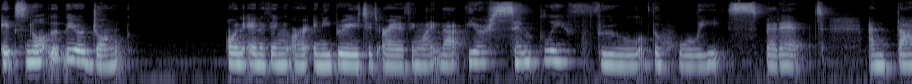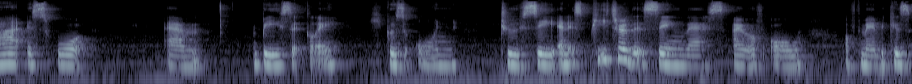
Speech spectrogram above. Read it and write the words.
It's not that they are drunk on anything or inebriated or anything like that. They are simply full of the Holy Spirit. And that is what um, basically he goes on to say. And it's Peter that's saying this out of all of the men because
